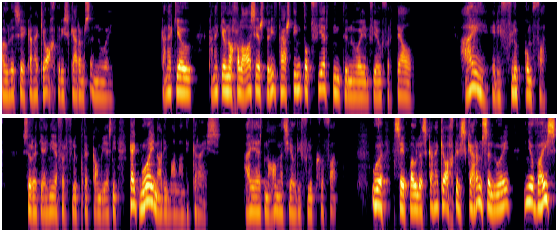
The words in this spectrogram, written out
Paulus sê, kan ek jou agter die skerms innooi? Kan ek jou kan ek jou na Galasiërs 3 vers 10 tot 14 toenooi en vir jou vertel hy het die vloek kom vat sodat jy nie 'n vervloekte kan wees nie. Kyk mooi na die man aan die kruis. Hy het namens jou die vloek gevat. O, sê Paulus, kan ek jou agter die skerms nooi en jou wys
